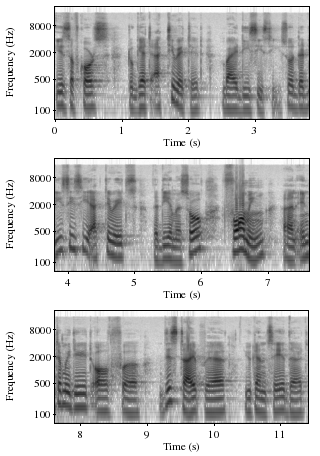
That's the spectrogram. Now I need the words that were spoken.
is of course to get activated by DCC. So, the DCC activates the DMSO forming an intermediate of uh, this type where you can say that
